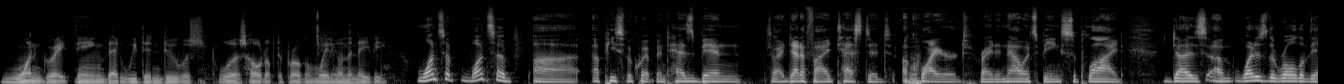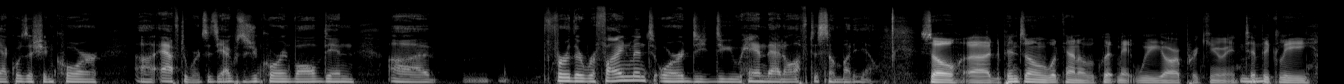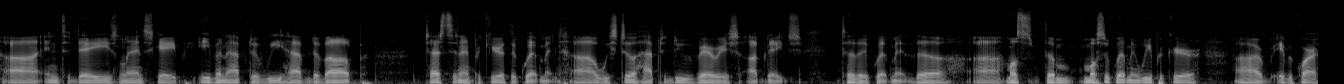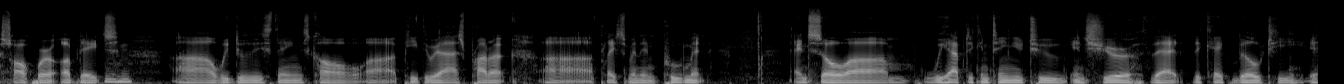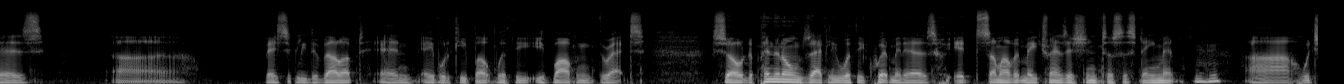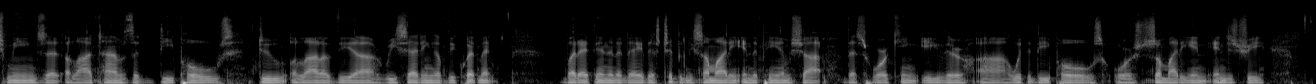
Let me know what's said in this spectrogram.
one great thing that we didn't do was was hold up the program waiting on the Navy. Once a once a uh, a piece of equipment has been so identified, tested, acquired, right, and now it's being supplied. Does um, what is the role of the acquisition corps uh, afterwards? Is the acquisition corps involved in uh, further refinement, or do, do you hand that off to somebody else? So uh, depends on what kind of equipment we are procuring. Typically, uh, in today's landscape, even after we have developed, tested, and procured the equipment, uh, we still have to do various updates to the equipment. The uh, most the most equipment we procure, uh, it requires software updates. Uh, we do these things called uh, P3I's product uh, placement improvement. And so um, we have to continue to ensure that the capability is uh, basically developed and able to keep up with the evolving threats. So depending on exactly what the equipment is, it some of it may transition to sustainment, uh, which means that a lot of times the depots do a lot of the uh, resetting of the equipment. But at the end of the day, there's typically somebody in the PM shop that's working either uh, with the depots or somebody in industry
